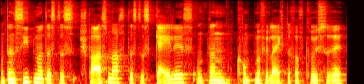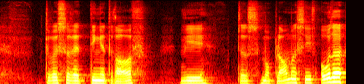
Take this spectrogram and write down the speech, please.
und dann sieht man, dass das Spaß macht, dass das geil ist und dann kommt man vielleicht auch auf größere, größere Dinge drauf, wie das Mont Blanc Massiv. Oder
